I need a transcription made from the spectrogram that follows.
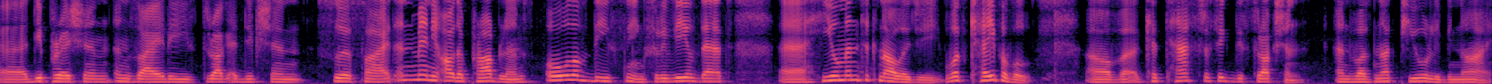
uh, depression, anxieties, drug addiction, suicide, and many other problems, all of these things reveal that uh, human technology was capable of uh, catastrophic destruction and was not purely benign.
